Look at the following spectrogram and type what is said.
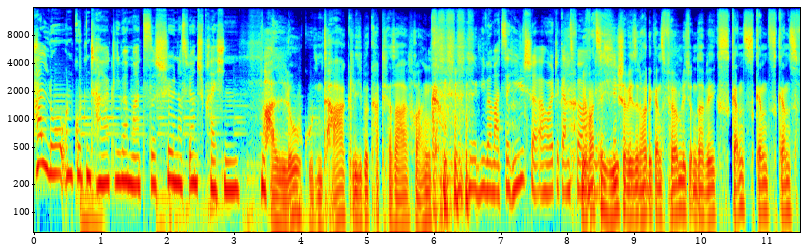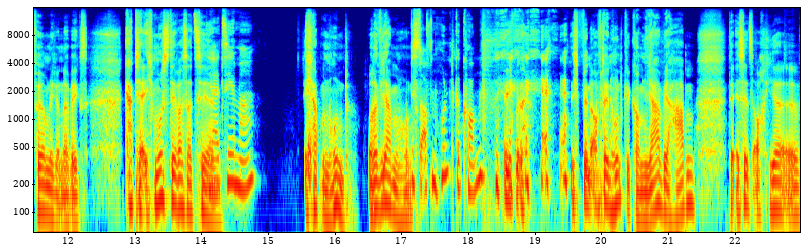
Hallo und guten Tag, lieber Matze. Schön, dass wir uns sprechen. Hallo, guten Tag, liebe Katja Saalfrank. lieber Matze Hilscher, heute ganz förmlich. Lieber Matze Hilscher, wir sind heute ganz förmlich unterwegs. Ganz, ganz, ganz förmlich unterwegs. Katja, ich muss dir was erzählen. Ja, erzähl mal. Ich habe einen Hund. Oder wir haben einen Hund. Bist du auf den Hund gekommen? Ich bin, ich bin auf den Hund gekommen. Ja, wir haben, der ist jetzt auch hier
